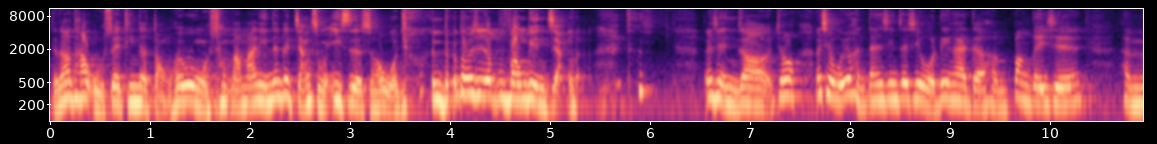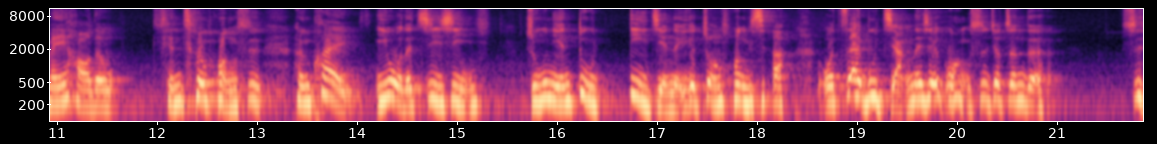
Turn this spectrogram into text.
等到他五岁听得懂，会问我说：“妈妈，你那个讲什么意思？”的时候，我就 很多东西都不方便讲了。而且你知道，就而且我又很担心这些我恋爱的很棒的一些很美好的前尘往事，很快以我的记性。逐年度递减的一个状况下，我再不讲那些往事，就真的是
